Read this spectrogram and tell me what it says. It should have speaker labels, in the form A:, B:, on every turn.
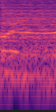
A: But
